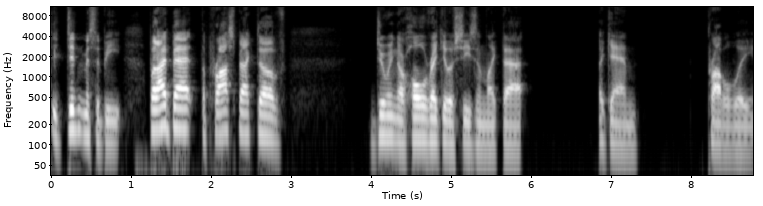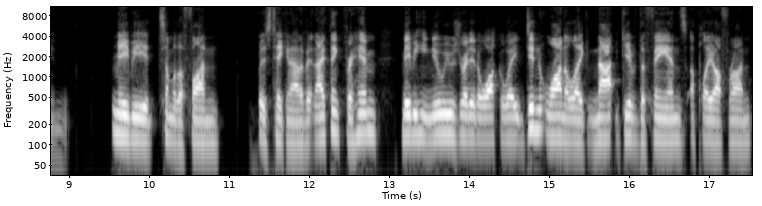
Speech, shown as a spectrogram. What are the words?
it didn't miss a beat. But I bet the prospect of doing a whole regular season like that again, probably, and maybe some of the fun is taken out of it. And I think for him, maybe he knew he was ready to walk away. Didn't want to like not give the fans a playoff run.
